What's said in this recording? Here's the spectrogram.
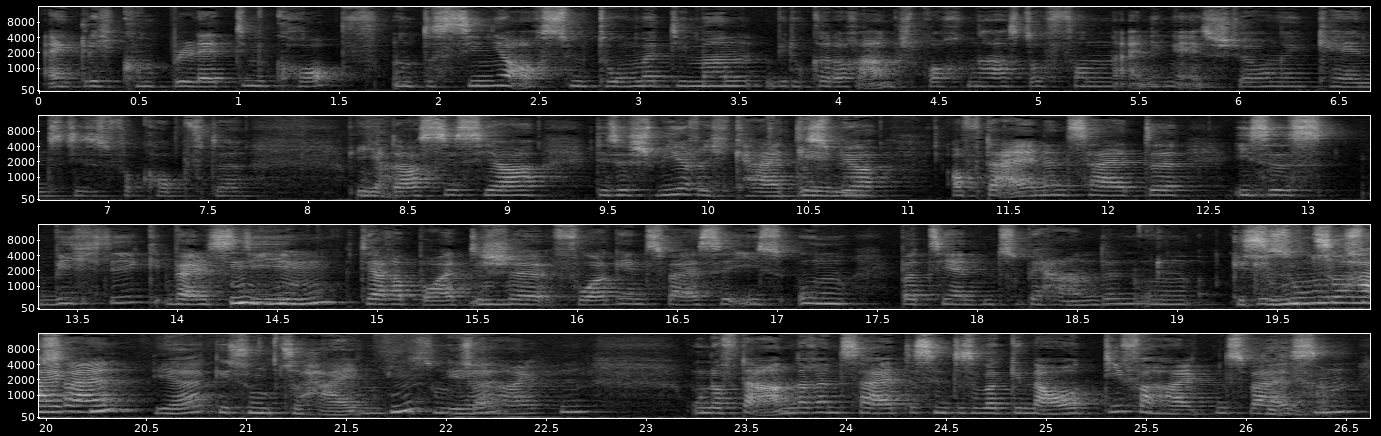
eigentlich komplett im Kopf und das sind ja auch Symptome, die man, wie du gerade auch angesprochen hast, auch von einigen Essstörungen kennt, dieses Verkopfte. Und ja. das ist ja diese Schwierigkeit, dass genau. wir auf der einen Seite ist es wichtig, weil es mhm. die therapeutische mhm. Vorgehensweise ist, um Patienten zu behandeln, um gesund, gesund zu, zu, sein. Ja, gesund zu halten. Gesund ja. zu halten. Und auf der anderen Seite sind das aber genau die Verhaltensweisen, ja.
